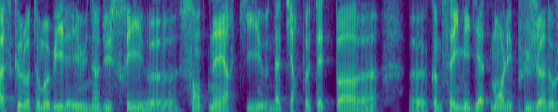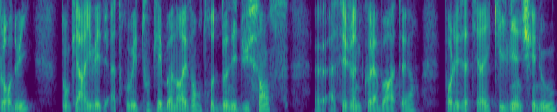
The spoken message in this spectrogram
parce que l'automobile est une industrie euh, centenaire qui euh, n'attire peut-être pas euh, comme ça immédiatement les plus jeunes aujourd'hui. Donc arriver à trouver toutes les bonnes raisons entre de donner du sens à ces jeunes collaborateurs pour les attirer, qu'ils viennent chez nous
